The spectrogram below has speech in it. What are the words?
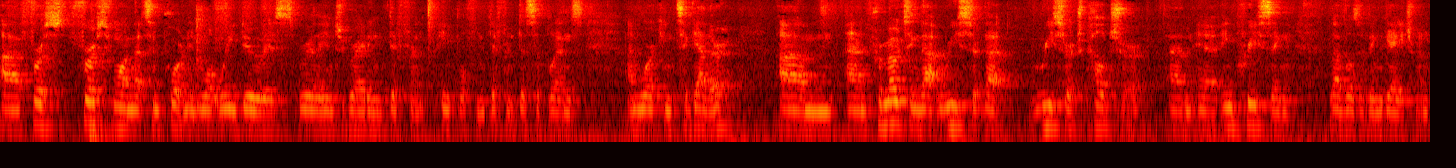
Uh, first, first one that's important in what we do is really integrating different people from different disciplines and working together um, and promoting that research, that research culture and uh, increasing levels of engagement.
